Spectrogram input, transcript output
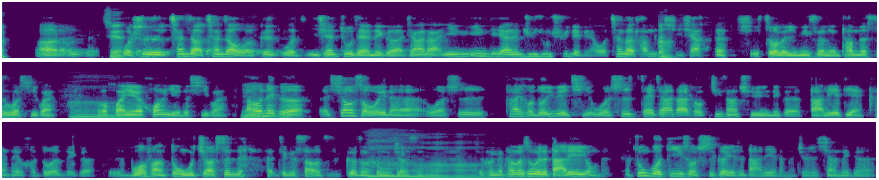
啊，我是参照参照我跟我以前住在那个加拿大印印第安人居住区那边，我参照他们的形象，做了移民圣人他们的生活习惯，他们还原荒野的习惯。然后那个呃肖守卫呢，我是他有很多乐器，我是在加拿大的时候经常去那个打猎店，看他有很多那个模仿动物叫声的这个哨子，各种动物叫声，就很他们是为了打猎用的。中国第一首诗歌也是打猎的嘛，就是像那个，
